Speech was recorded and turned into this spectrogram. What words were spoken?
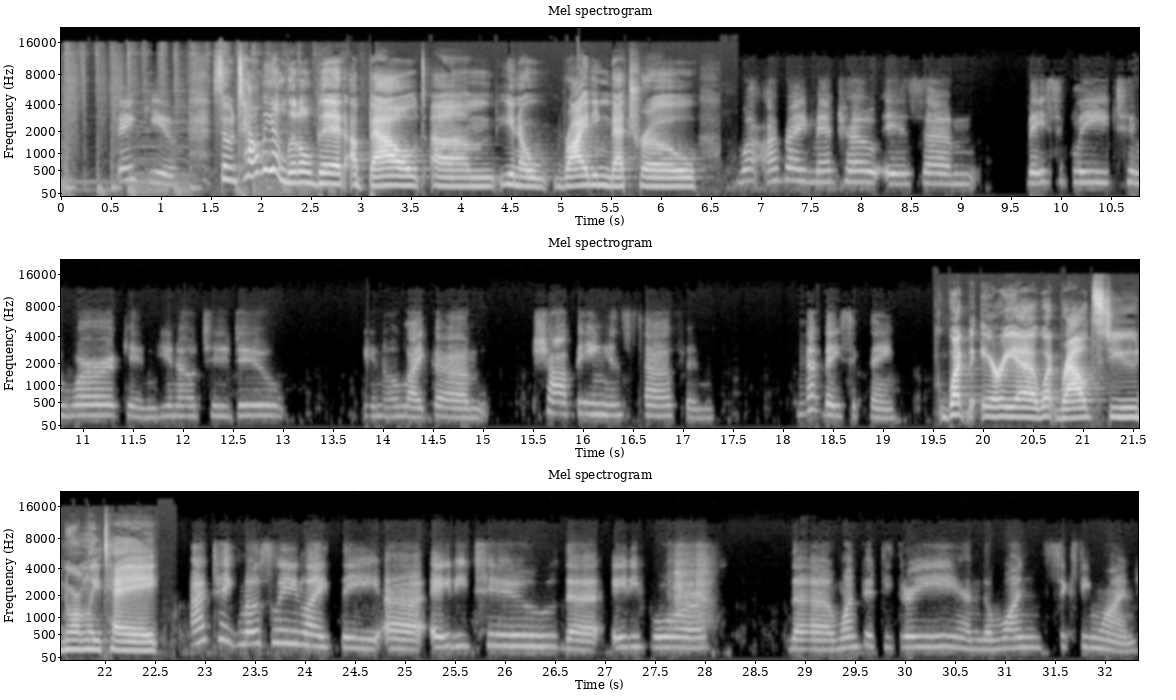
Thank you. So tell me a little bit about, um, you know, riding Metro. Well, I ride Metro is um, basically to work and you know to do, you know, like um, shopping and stuff and that basic thing. What area, what routes do you normally take? I take mostly like the uh, 82, the 84, the 153, and the 161.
